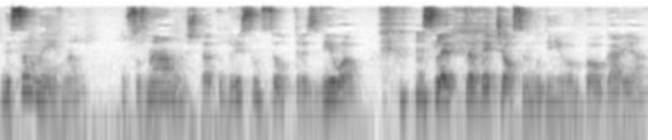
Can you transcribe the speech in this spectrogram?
не съм наивна, осъзнавам нещата, дори съм се отрезвила след вече 8 години в България,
